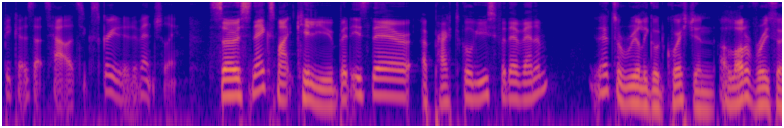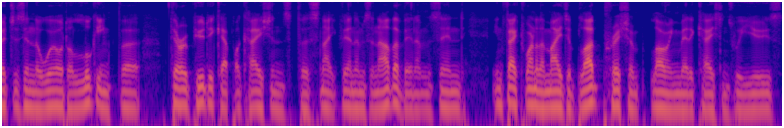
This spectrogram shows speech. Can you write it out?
because that's how it's excreted eventually. So snakes might kill you, but is there a practical use for their venom? That's a really good question. A lot of researchers in the world are looking for therapeutic applications for snake venoms and other venoms. And in fact, one of the major blood pressure lowering medications we use,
